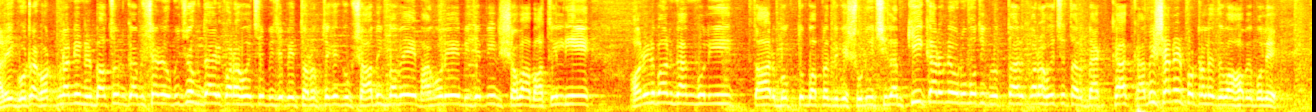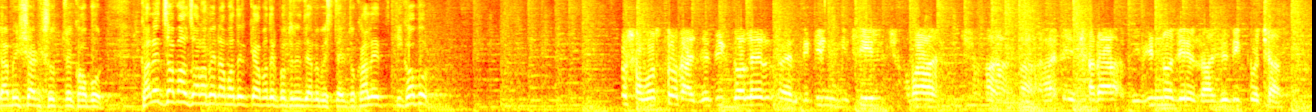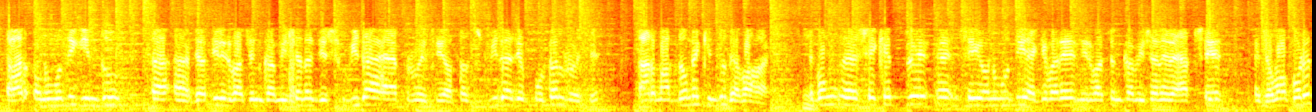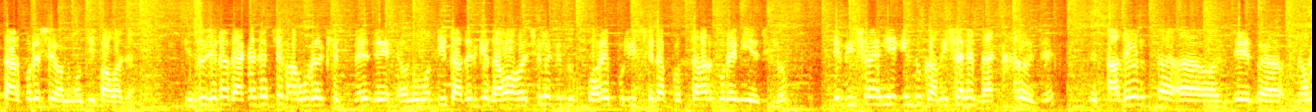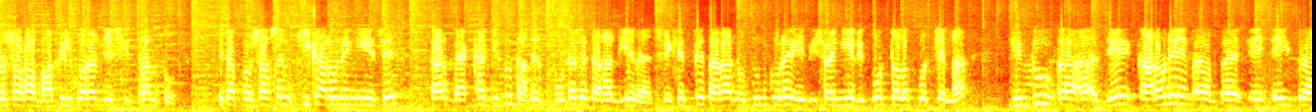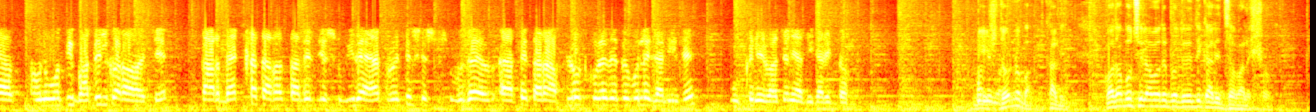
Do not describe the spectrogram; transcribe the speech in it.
আর এই গোটা ঘটনা নিয়ে নির্বাচন কমিশনের অভিযোগ দায়ের করা হয়েছে বিজেপির তরফ থেকে। খুব স্বাভাবিকভাবে ভাঙড়ে বিজেপির সভা বাতিল নিয়ে অনির্বাণ গাঙ্গুলি তার বক্তব্য আপনাদেরকে শুনিয়েছিলাম। কী কারণে অনুমতি প্রত্যাহার করা হয়েছে তার ব্যাখ্যা কমিশনের পোর্টালে দেওয়া হবে বলে কমিশন সূত্রে খবর। খালেদ জামাল জানাবেন আমাদেরকে আমাদের প্রতিনিধি আরও বিস্তারিত। খালেদ কি খবর? সমস্ত রাজনৈতিক দলের মিটিং মিছিল সভা, এছাড়া বিভিন্ন যে রাজনৈতিক প্রচার তার অনুমতি কিন্তু জাতীয় নির্বাচন কমিশনের যে সুবিধা অ্যাপ রয়েছে অর্থাৎ সুবিধা যে পোর্টাল রয়েছে তার মাধ্যমে কিন্তু দেওয়া হয়। এবং সেক্ষেত্রে সেই অনুমতি একেবারে নির্বাচন কমিশনের অ্যাপসে জমা পড়ে তারপরে সেই অনুমতি পাওয়া যায়। কিন্তু যেটা দেখা যাচ্ছে ভাঙুরের ক্ষেত্রে যে অনুমতি তাদেরকে দেওয়া হয়েছিল কিন্তু পরে পুলিশ সেটা প্রত্যাহার করে নিয়েছিল। এ বিষয় নিয়ে কিন্তু কমিশনের ব্যাখ্যা রয়েছে যে তাদের যে জনসভা বাতিল করার যে সিদ্ধান্ত সেটা প্রশাসন কি কারণে নিয়েছে, তার ব্যাখ্যা কিন্তু তাদের পোর্টালে তারা দিয়ে দেয়। সেক্ষেত্রে তারা নতুন করে এই বিষয় নিয়ে রিপোর্ট তলব করছেন না। কিন্তু যে কারণে এই- অনুমতি বাতিল করা হয়েছে, তার ব্যাখ্যা তারা, তাদের যে সুবিধা অ্যাপ রয়েছে, সে সুবিধা অ্যাপে তারা আপলোড করে দেবে বলে জানিয়েছে মুখ্য নির্বাচনী আধিকারিক দপ্তর ধন্যবাদ খালিদ কথা বলছিল আমাদের প্রতিনিধি খালিদ জামালের সঙ্গে।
